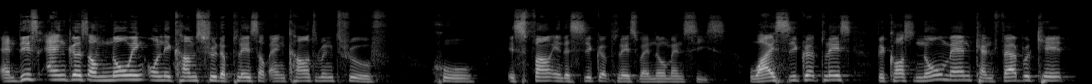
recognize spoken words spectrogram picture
And these anchors of knowing only comes through the place of encountering truth, who is found in the secret place where no man sees. Why secret place? Because no man can fabricate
